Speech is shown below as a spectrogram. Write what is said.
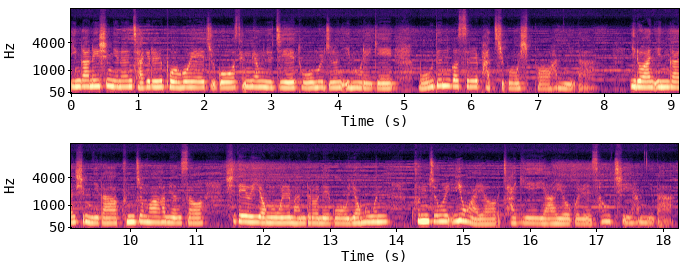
인간의 심리는 자기를 보호해주고 생명 유지에 도움을 주는 인물에게 모든 것을 바치고 싶어 합니다. 이러한 인간 심리가 군중화하면서 시대의 영웅을 만들어내고 영웅은 군중을 이용하여 자기의 야욕을 성취합니다.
